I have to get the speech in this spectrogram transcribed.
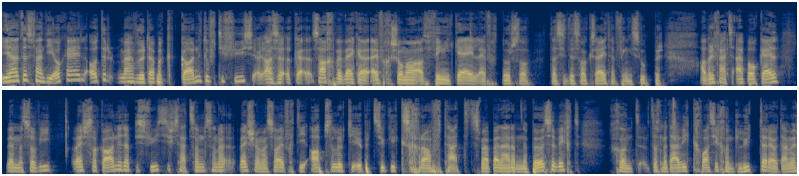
Ja, das fände ich auch geil. Oder man würde aber gar nicht auf die Füße, also äh, Sachen bewegen, einfach schon mal, also finde ich geil. Einfach nur so, dass ich das so gesagt habe, finde ich super. Aber ich fände es eben auch geil, wenn man so wie, weißt du, so gar nicht etwas Physisches hat, sondern so eine, weißt du, wenn man so einfach die absolute Überzeugungskraft hat, dass man eben auch einem Bösewicht könnte, dass man den wie quasi könnte läutern und dem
